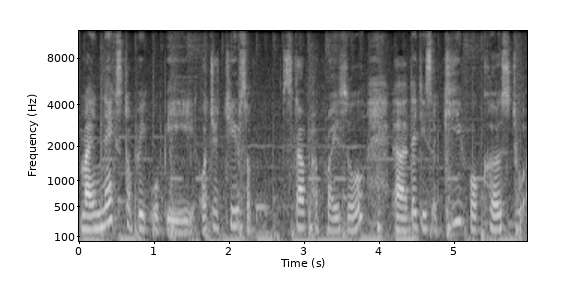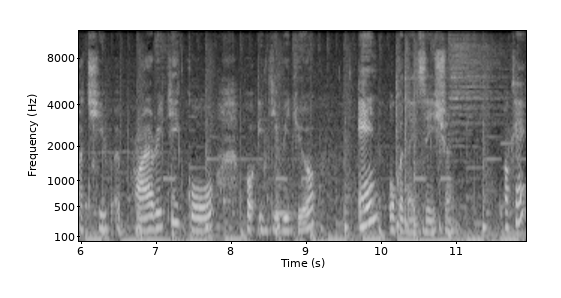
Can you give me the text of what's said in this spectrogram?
My next topic will be objectives of staff appraisal. Uh, that is a key focus to achieve a priority goal for individual and organization. Okay?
